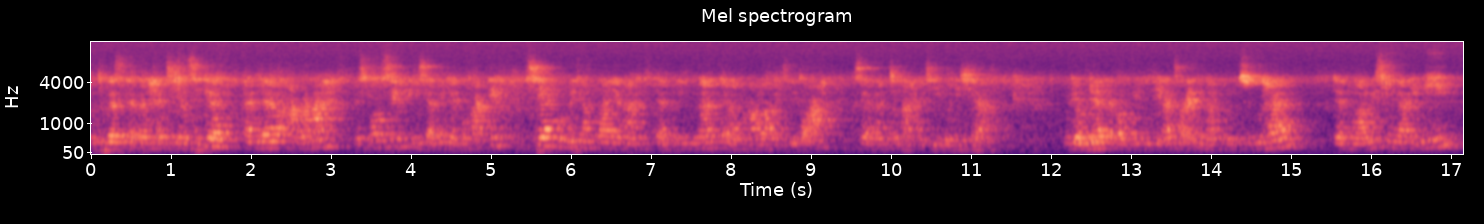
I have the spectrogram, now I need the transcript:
petugas kegiatan haji yang sigap, handal, amanah, responsif, inisiatif dan inovatif, siap memberikan pelayanan dan perlindungan dalam mengawal istiqoah kesehatan jemaah haji Indonesia. Mudah-mudahan dapat mengikuti acara ini dengan penuh kesungguhan dan melalui seminar ini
